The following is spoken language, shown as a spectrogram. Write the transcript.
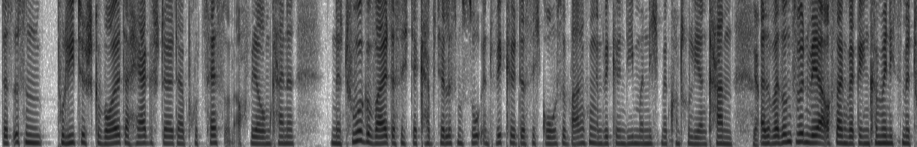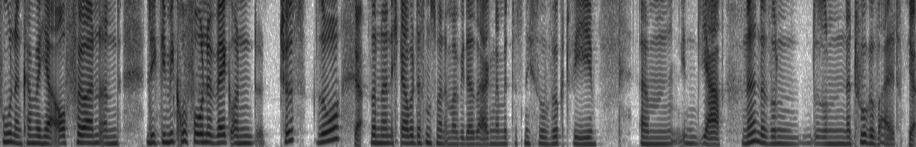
das ist ein politisch gewollter, hergestellter Prozess und auch wiederum keine Naturgewalt, dass sich der Kapitalismus so entwickelt, dass sich große Banken entwickeln, die man nicht mehr kontrollieren kann. Ja. Also weil sonst würden wir ja auch sagen, dagegen können wir nichts mehr tun, dann können wir hier aufhören und legt die Mikrofone weg und tschüss so. Ja. Sondern ich glaube, das muss man immer wieder sagen, damit es nicht so wirkt wie ähm, in, ja, ne, so, ein, so eine Naturgewalt. Ja,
